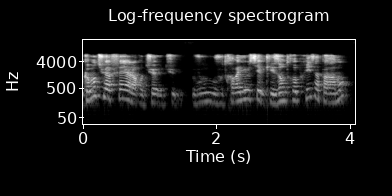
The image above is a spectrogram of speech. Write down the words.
comment tu as fait alors? Tu, tu, vous, vous travaillez aussi avec les entreprises apparemment?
